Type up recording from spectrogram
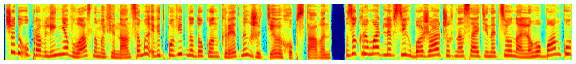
щодо управління власними фінансами відповідно до конкретних життєвих обставин. Зокрема, для всіх бажаючих на сайті Національного банку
